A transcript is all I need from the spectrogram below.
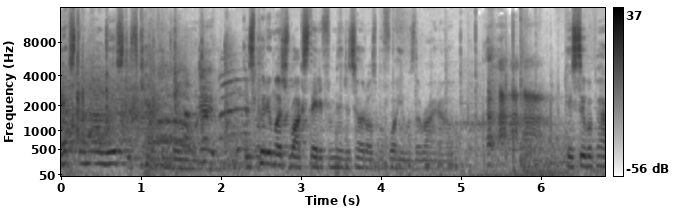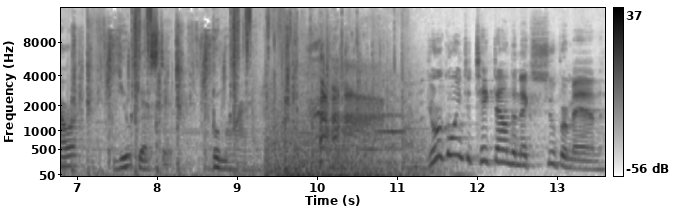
Next on our list is Captain Boomerang. He's pretty much rock steady from Ninja Turtles before he was the Rhino. His superpower? You guessed it. Boomerang. You're going to take down the next Superman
